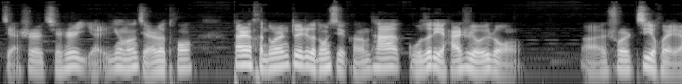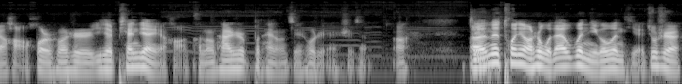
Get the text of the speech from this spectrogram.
解释，其实也一定能解释得通。但是很多人对这个东西，可能他骨子里还是有一种，呃，说是忌讳也好，或者说是一些偏见也好，可能他是不太能接受这件事情啊。呃，那托尼老师，我再问你一个问题，就是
